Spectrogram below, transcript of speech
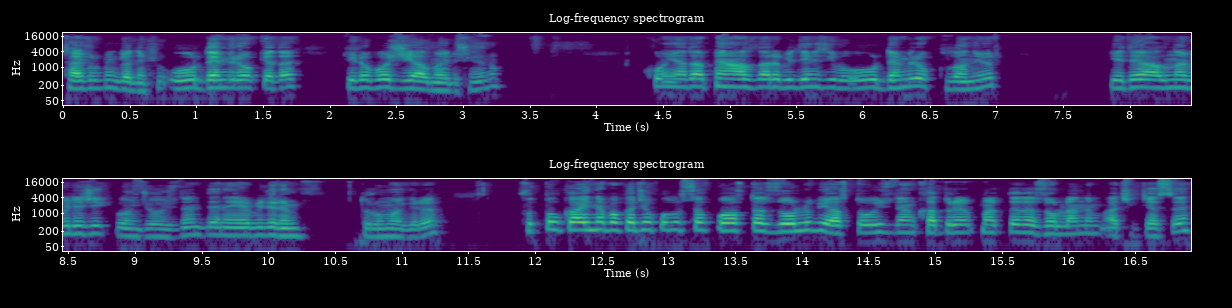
Tayfur Bingöl demişim. Uğur Demirok ya da Dilo Boji'yi almayı düşünüyorum. Konya'da penaltıları bildiğiniz gibi Uğur Demirok kullanıyor. Yedeğe alınabilecek bir oyuncu o yüzden deneyebilirim duruma göre. Futbol kayına bakacak olursak bu hafta zorlu bir hafta. O yüzden kadro yapmakta da zorlandım açıkçası.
